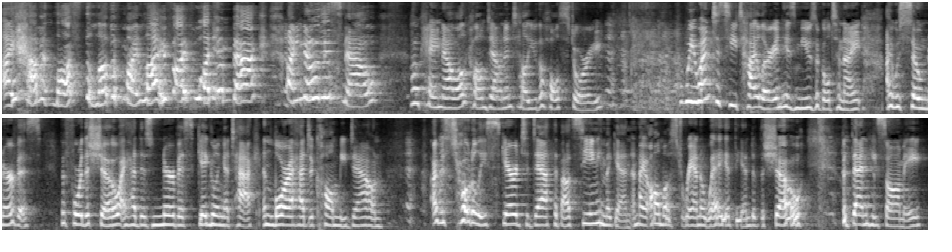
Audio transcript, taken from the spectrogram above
I haven't lost the love of my life. I've won him back. I know this now. Okay, now I'll calm down and tell you the whole story. We went to see Tyler in his musical tonight. I was so nervous. Before the show, I had this nervous giggling attack, and Laura had to calm me down. I was totally scared to death about seeing him again, and I almost ran away at the end of the show. But then he saw me.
